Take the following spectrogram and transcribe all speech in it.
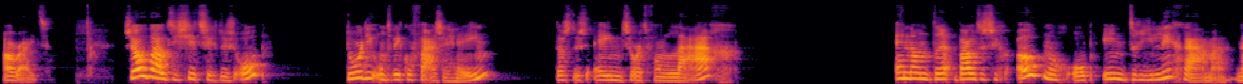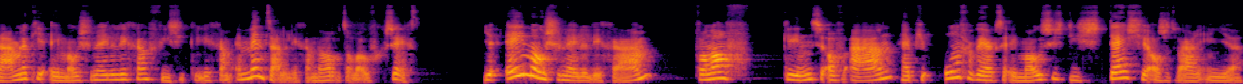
Alright. Zo bouwt die shit zich dus op door die ontwikkelfase heen. Dat is dus één soort van laag. En dan bouwt het zich ook nog op in drie lichamen. Namelijk je emotionele lichaam, fysieke lichaam en mentale lichaam. Daar hadden we het al over gezegd. Je emotionele lichaam, vanaf kind af aan heb je onverwerkte emoties, die stash je als het ware in je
